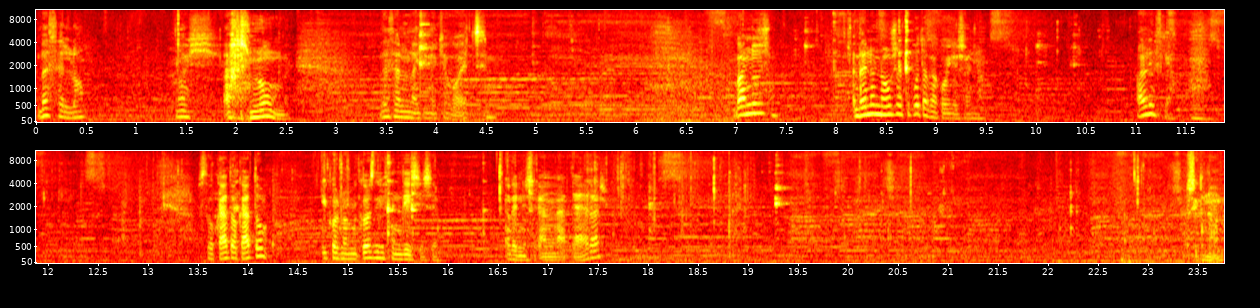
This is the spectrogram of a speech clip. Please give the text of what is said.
Δεν θέλω. Όχι, αρνούμε. Δεν θέλω να γίνω κι εγώ έτσι. Πάντως, δεν εννοούσα τίποτα κακό για σένα. Αλήθεια. Στο κάτω-κάτω, οικονομικός διευθυντής είσαι. Δεν είσαι κανένα τέρας. Συγγνώμη.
